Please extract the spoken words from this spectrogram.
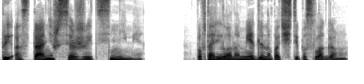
Ты останешься жить с ними, повторила она медленно, почти по слогам.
